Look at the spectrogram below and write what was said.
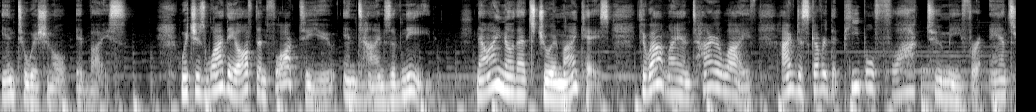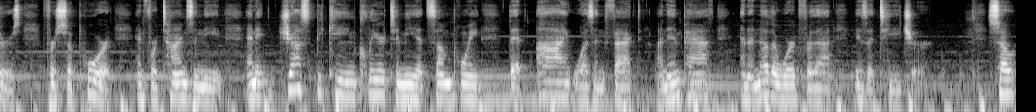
intuitional advice, which is why they often flock to you in times of need. Now, I know that's true in my case. Throughout my entire life, I've discovered that people flock to me for answers, for support, and for times of need. And it just became clear to me at some point that I was, in fact, an empath, and another word for that is a teacher. So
